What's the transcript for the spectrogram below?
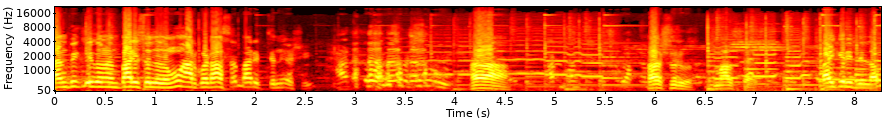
আমি বিক্রি করে বাড়ি চলে যাব, আর কটা আছে বাড়ির থেকে আসি। হ্যাঁ। হ্যাঁ শুরু, মাল চাই। পাইকারি দিলাম।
